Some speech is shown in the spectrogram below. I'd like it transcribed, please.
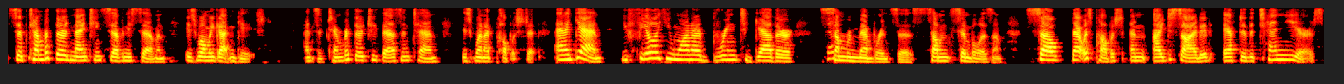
September 3rd, 1977 is when we got engaged and September 3rd, 2010 is when I published it. And again, you feel like you want to bring together yep. some remembrances, some symbolism. So that was published. And I decided after the 10 years,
